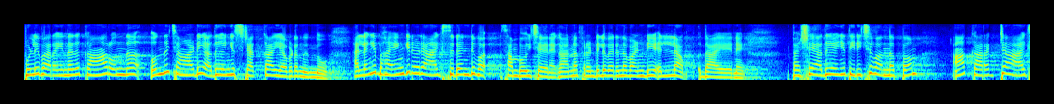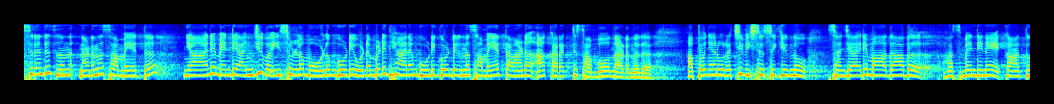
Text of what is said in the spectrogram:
പുള്ളി പറയുന്നത് കാർ ഒന്ന് ഒന്ന് ചാടി അത് കഴിഞ്ഞ് സ്റ്റക്കായി അവിടെ നിന്നു. അല്ലെങ്കിൽ ഭയങ്കര ഒരു ആക്സിഡന്റ് സംഭവിച്ചേനെ. കാരണം ഫ്രണ്ടിൽ വരുന്ന വണ്ടി എല്ലാം ഇതായേനെ. പക്ഷേ അത് കഴിഞ്ഞ് തിരിച്ചു വന്നപ്പം ആ കറക്റ്റ് ആക്സിഡന്റ് നടന്ന സമയത്ത് ഞാനും എന്റെ അഞ്ച് വയസ്സുള്ള മോളും കൂടി ഉടമ്പടി ധ്യാനം കൂടിക്കൊണ്ടിരുന്ന സമയത്താണ് ആ കറക്റ്റ് സംഭവം നടന്നത്. അപ്പോൾ ഞാൻ ഉറച്ച് വിശ്വസിക്കുന്നു സഞ്ചാരി മാതാവ് ഹസ്ബൻഡിനെ കാത്തു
